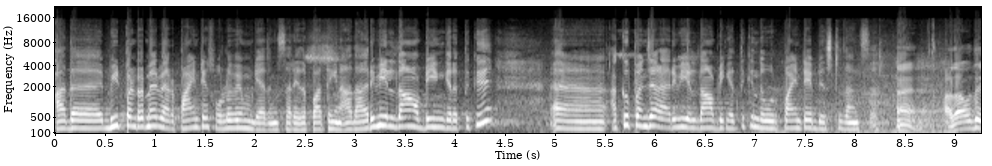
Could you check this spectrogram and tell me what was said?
அதை பீட் பண்ணுற மாதிரி வேறு பாயிண்ட்டே சொல்லவே முடியாதுங்க சார் இதை பார்த்தீங்கன்னா அது அறிவியல் தான் அப்படிங்கிறதுக்கு அஹ், அக்குபஞ்சர் அறிவியல் தான் அப்படிங்கிறதுக்கு இந்த ஒரு பாயிண்ட்டே பெஸ்ட்டு தாங்க சார். அதாவது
